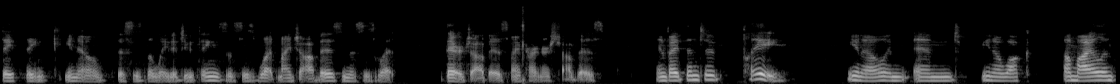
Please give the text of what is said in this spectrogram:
they think, you know, this is the way to do things. This is what my job is, and this is what their job is, my partner's job is. Invite them to play, you know, and and you know, walk a mile in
